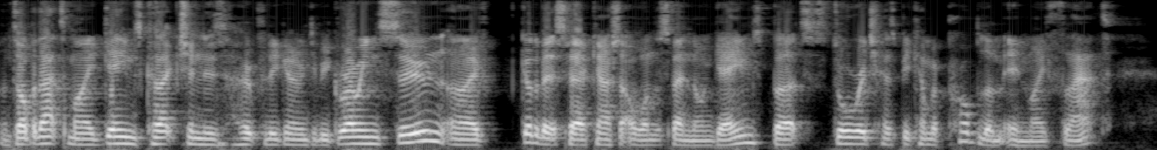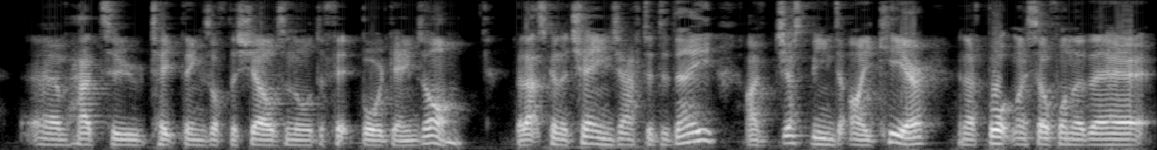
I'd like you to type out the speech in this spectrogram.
On top of that, my games collection is hopefully going to be growing soon. I've got a bit of spare cash that I want to spend on games, but storage has become a problem in my flat. I've had to take things off the shelves in order to fit board games on. But that's going to change after today. I've just been to IKEA and I've bought myself one of their,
